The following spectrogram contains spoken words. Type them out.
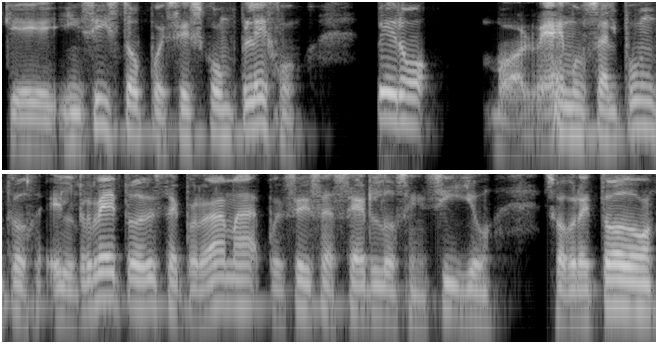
Que, insisto, pues es complejo, pero volvemos al punto. El reto de este programa, pues es hacerlo sencillo, sobre todo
